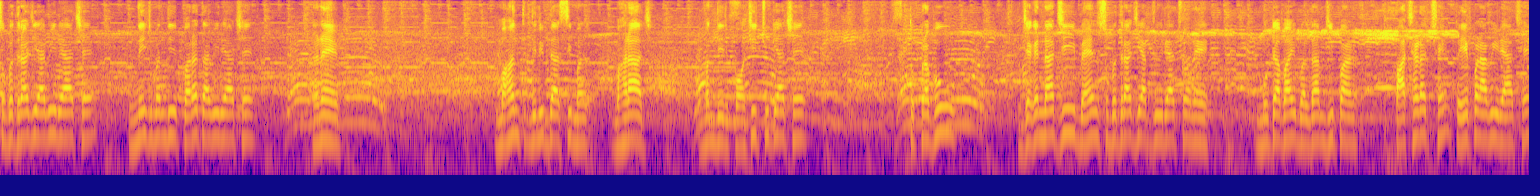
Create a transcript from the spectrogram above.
સુભદ્રાજી આવી રહ્યા છે. નિજ મંદિર પરત આવી રહ્યા છે. અને મહંત દિલીપદાસજી મહારાજ મંદિર પહોંચી ચૂક્યા છે. તો પ્રભુ જગન્નાથજી, બહેન સુભદ્રાજી આપ જોઈ રહ્યા છો અને મોટાભાઈ બલરામજી પણ પાછળ જ છે, તો એ પણ આવી રહ્યા છે.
